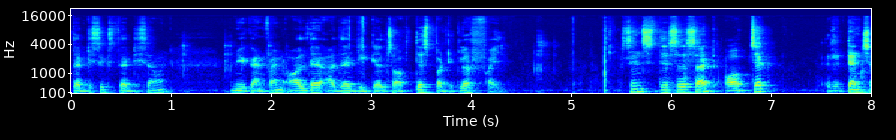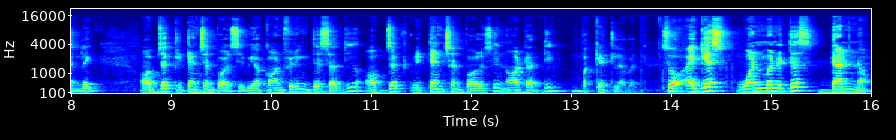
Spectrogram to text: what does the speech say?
36 37 and you can find all the other details of this particular file. Since this is at object retention like object retention policy. We are configuring this at the object retention policy not at the bucket level. So i guess one minute is done now.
